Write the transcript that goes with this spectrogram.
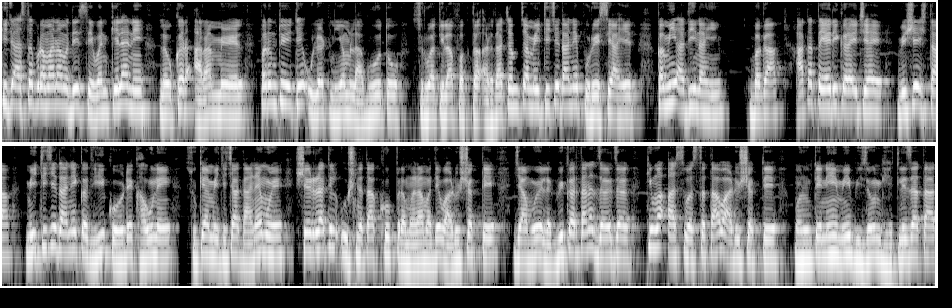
की जास्त प्रमाणामध्ये सेवन केल्याने लवकर आराम मिळेल परंतु येथे उलट नियम लागू होतो. सुरुवातीला फक्त अर्धा चमचा मेथीचे दाणे पुरेसे आहेत कमी आधी नाही. बघा आता तयारी करायची आहे. विशेषतः मेथीचे दाणे कधीही कोरडे खाऊ नये. सुक्या मेथीच्या दाण्यामुळे शरीरातील उष्णता खूप प्रमाणामध्ये वाढू शकते ज्यामुळे लघवी करताना जळजळ किंवा अस्वस्थता वाढू शकते म्हणून ते नेहमी भिजवून घेतले जातात.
